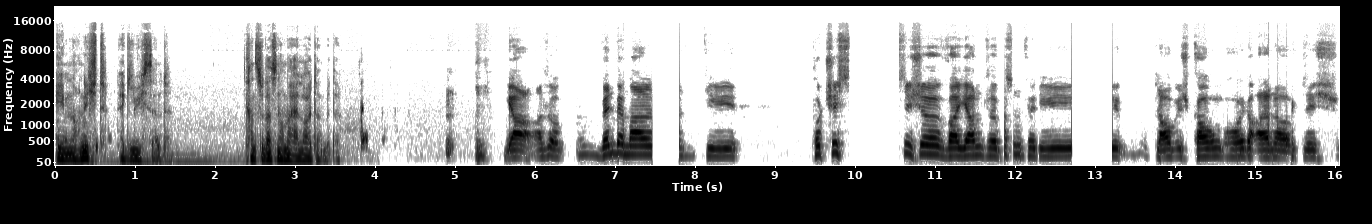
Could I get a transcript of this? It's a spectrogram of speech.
eben noch nicht ergiebig sind. Kannst du das nochmal erläutern, bitte? Ja, also wenn wir mal die putschistische Variante für die, glaube ich, kaum heute einer wirklich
